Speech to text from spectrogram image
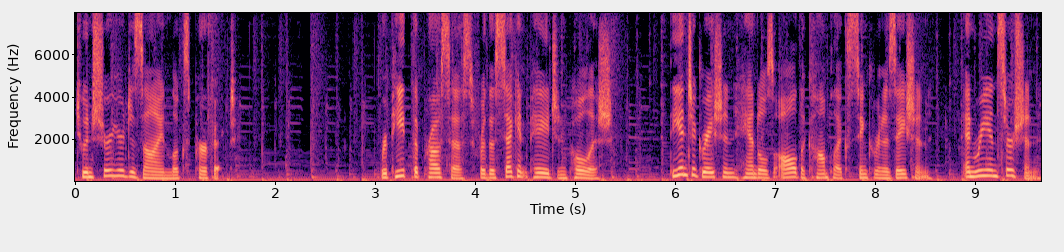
to ensure your design looks perfect. Repeat the process for the second page in Polish the integration handles all the complex synchronization and reinsertion,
